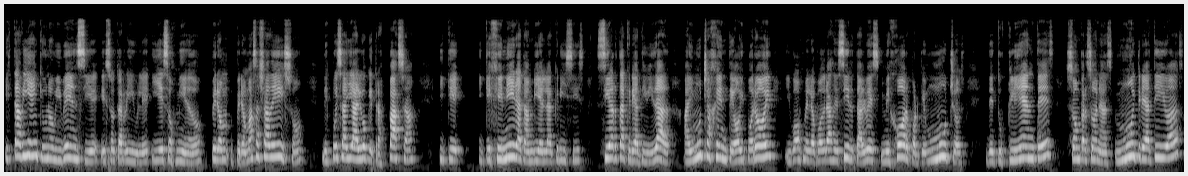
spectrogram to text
Está bien que uno vivencie eso terrible y esos miedos, pero, pero más allá de eso, después hay algo que traspasa y que, y que genera también la crisis cierta creatividad. Hay mucha gente hoy por hoy, y vos me lo podrás decir tal vez mejor porque muchos de tus clientes son personas muy creativas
